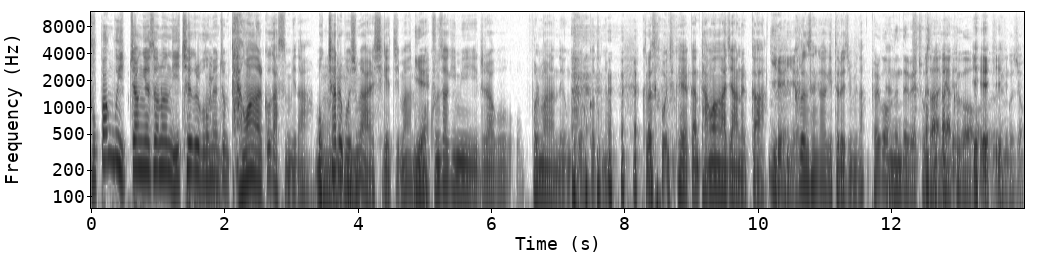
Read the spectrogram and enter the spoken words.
예. 국방부 입장에서는 이 책을 보면 좀 당황할 것 같습니다. 목차를 음. 보시면 아시겠지만 예. 뭐 군사 기밀이라고 볼 만한 내용들이 없거든요. 그러다 보니까 약간 당황하지 않을까 예, 예. 그런 생각이 들어집니다. 별거 없는데 왜 조사하냐 그거인 예, 예. 거죠.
